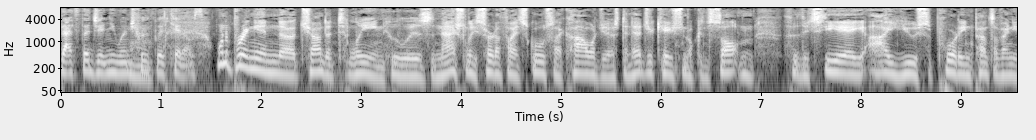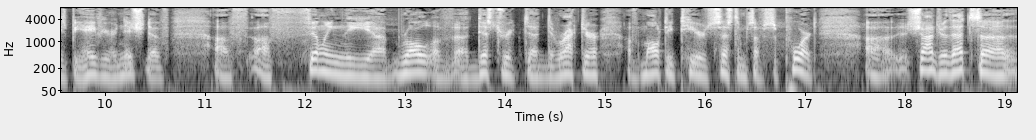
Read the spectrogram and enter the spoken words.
that's the genuine truth mm. with kiddos. I want to bring in uh, Chanda Tilleen, who is a nationally certified school psychologist and educational consultant through the CAIU supporting Pennsylvania's behavior initiative of, of filling the uh, role of uh, district uh, director of multi-tiered systems of support. Uh, Chandra, that's uh,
